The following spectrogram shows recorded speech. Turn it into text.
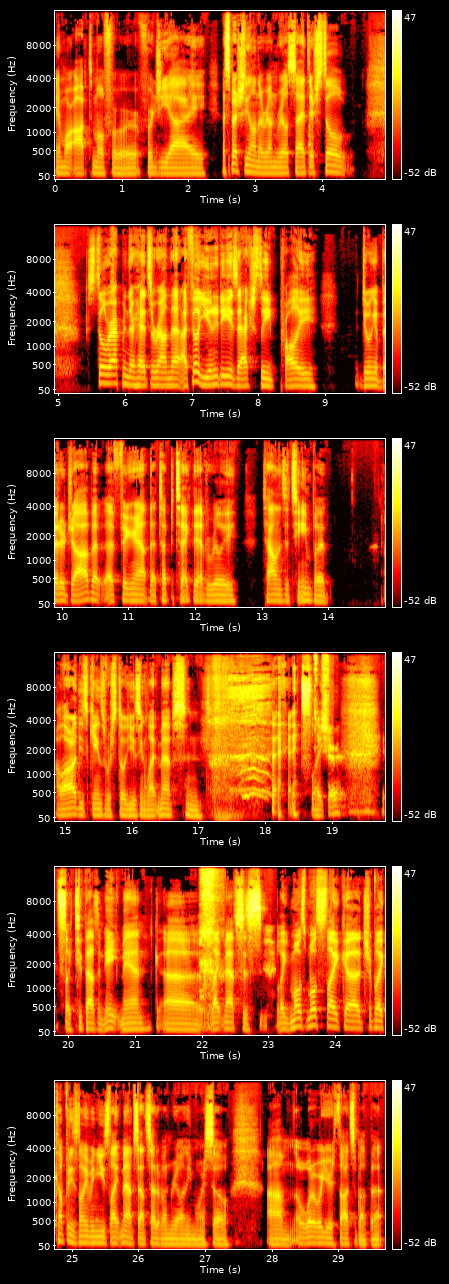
And more optimal for for GI, especially on the Unreal side. They're still still wrapping their heads around that. I feel Unity is actually probably doing a better job at, at figuring out that type of tech. They have a really talented team, but a lot of these games were still using light maps and it's like sure. it's like 2008 man uh light maps is like most most like uh aaa companies don't even use light maps outside of unreal anymore so um what were your thoughts about that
